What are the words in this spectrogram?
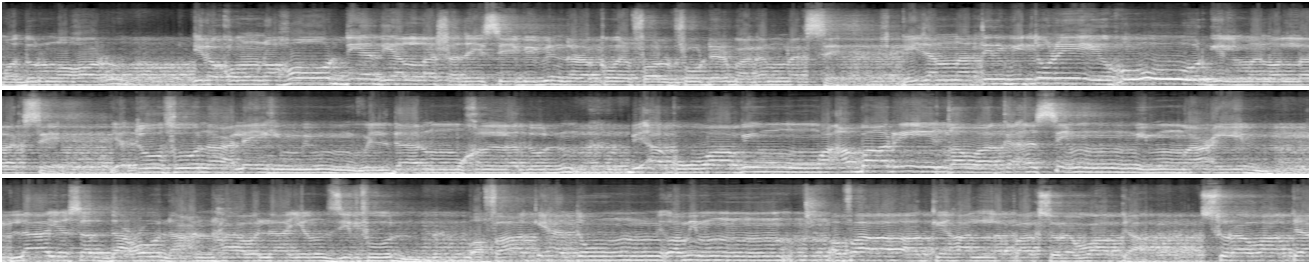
মধুর নহর, এরকম নহর দিয়ে দিয়ে আল্লাহ সাজাইছে, বিভিন্ন রকমের ফল ফ্রুটের বাগান রাখছে। এই জান্নাতের ভিতরে হোর গিলমান আল্লাহ রাখছে। ইয়াতুফুন আলাইহিম বিলদান মুখাল্লাদুন বিআকওয়াবিন ওয়া আবারিক ওয়া কাসিম মিন মাঈন। লা يصدعون عنها ولا ينزفون وفاكهة ومن وفاكهة আল্লাহ পাক সূরা ওয়াকিয়া সূরা ওয়াকিয়া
